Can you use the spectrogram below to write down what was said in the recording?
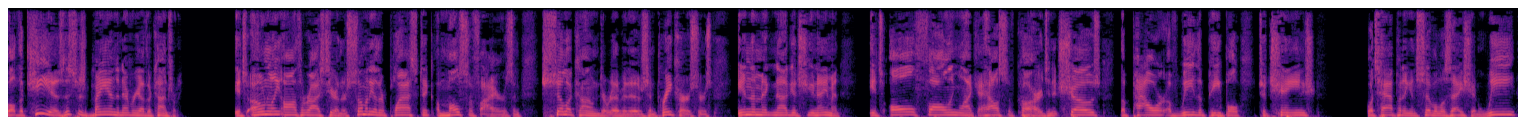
Well, the key is this is banned in every other country. It's only authorized here. And there's so many other plastic emulsifiers and silicone derivatives and precursors in the McNuggets, you name it. It's all falling like a house of cards. And it shows the power of we the people to change what's happening in civilization. We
